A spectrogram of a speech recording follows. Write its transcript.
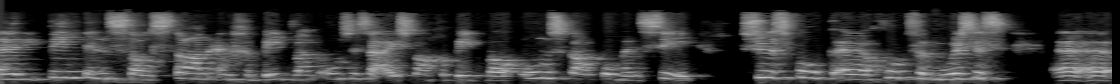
in repentance sal staan in gebed want ons is 'n huis van gebed waar ons kan kom en sê soos volk uh, God vir Moses uh, uh,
